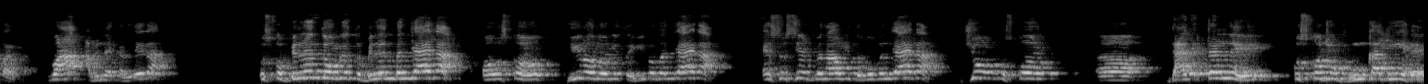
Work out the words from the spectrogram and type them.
पर वह अभिनय कर लेगा। उसको विलेन दोगे तो विलेन बन जाएगा, और उसको हीरो दोगे तो हीरो बन जाएगा। एसोसिएट बनाओगे तो वो बन जाएगा। जो उसको डायरेक्टर ने उसको जो भूमिका दी है,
